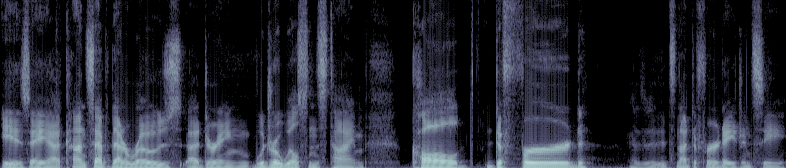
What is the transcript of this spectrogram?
is a, a concept that arose uh, during Woodrow Wilson's time called deferred, it's not deferred agency,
